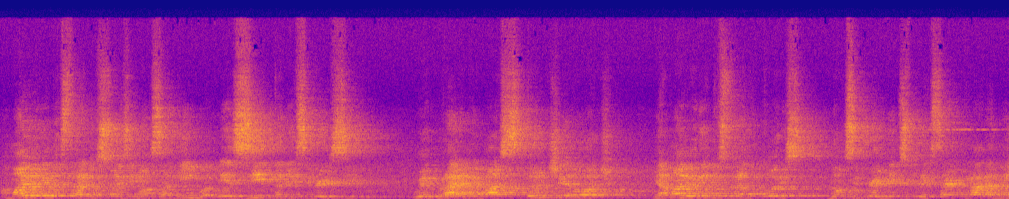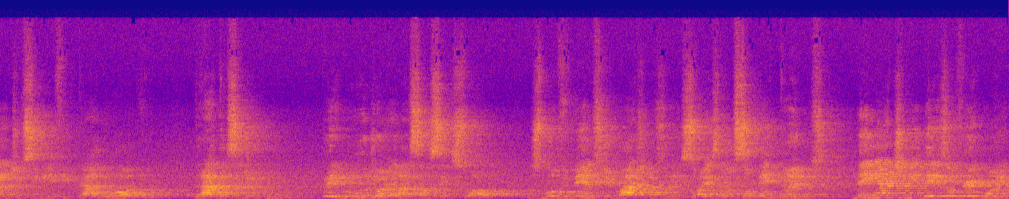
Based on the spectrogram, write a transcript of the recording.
A maioria das tradições em nossa língua hesita nesse versículo o hebraico é bastante erótico e a maioria dos tradutores não se permite expressar claramente o significado óbvio. Trata-se de um prelúdio à relação sexual. Os movimentos debaixo dos lençóis não são mecânicos, nem há timidez ou vergonha.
